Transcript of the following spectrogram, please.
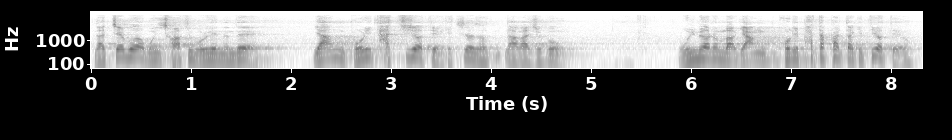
나 째보가 뭔지 정확히 모르겠는데 양 볼이 다 찢어졌대요. 이렇게 찢어져 나가지고 울면은 막 양 볼이 팔딱팔딱 뛰었대요.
